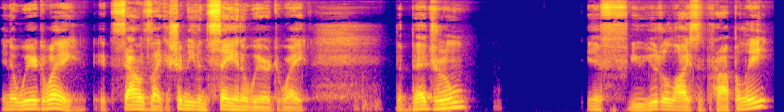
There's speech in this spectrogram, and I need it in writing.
In a weird way, it sounds like I shouldn't even say in a weird way. The bedroom if you utilize it properly,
